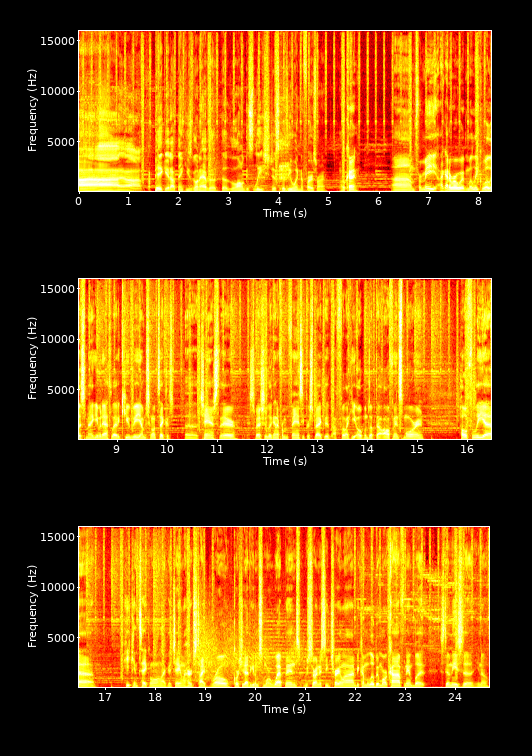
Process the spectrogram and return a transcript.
Ah, Pickett. I think he's going to have the, the longest leash just because he went in the first round. Okay. Um, for me, I got to roll with Malik Willis, man. Give me the athletic QB. I'm just going to take a, a chance there, especially looking at it from a fantasy perspective. I feel like he opens up the offense more, and hopefully uh, he can take on like a Jalen Hurts type role. Of course, you'd have to get him some more weapons. We're starting to see Treylon become a little bit more confident, but still needs to, you know,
